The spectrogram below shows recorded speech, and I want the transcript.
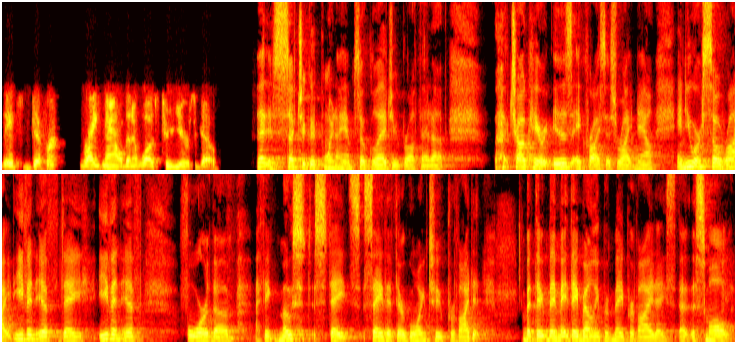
it's different right now than it was two years ago. That is such a good point. I am so glad you brought that up. Childcare is a crisis right now, and you are so right. Even if they, even if for the, I think most states say that they're going to provide it, but they, they may they only may provide a, a, small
